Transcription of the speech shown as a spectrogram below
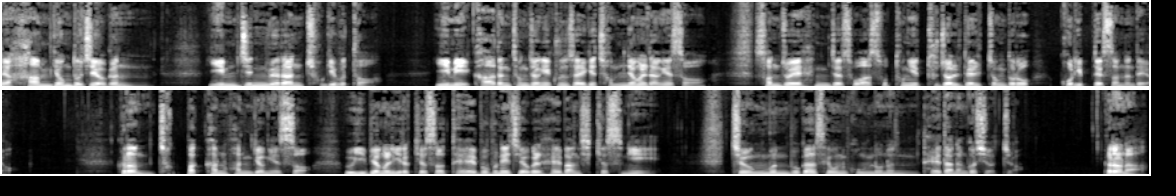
네, 함경도 지역은 임진왜란 초기부터 이미 가등청정의 군사에게 점령을 당해서 선조의 행제소와 소통이 두절될 정도로 고립됐었는데요. 그런 척박한 환경에서 의병을 일으켜서 대부분의 지역을 해방시켰으니 정문부가 세운 공로는 대단한 것이었죠. 그러나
